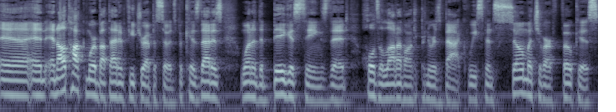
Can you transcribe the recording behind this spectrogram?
and and I'll talk more about that in future episodes because that is one of the biggest things that holds a lot of entrepreneurs back. We spend so much of our focus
